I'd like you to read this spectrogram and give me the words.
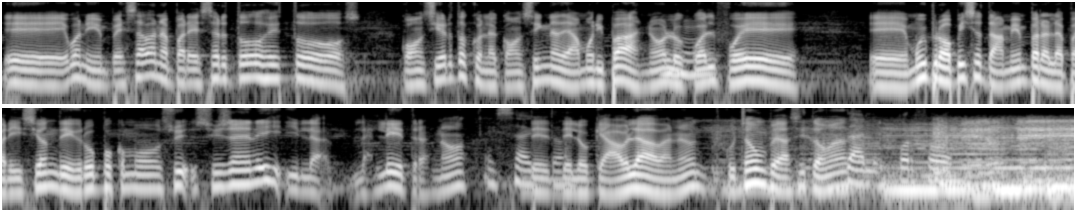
eh, bueno, y empezaban a aparecer todos estos conciertos con la consigna de amor y paz, ¿no? Lo cual fue eh, muy propicio también para la aparición de grupos como Sui, Sui Generis y la- las letras, ¿no? De, Exacto. de lo que hablaban, ¿no? Escuchamos un pedacito más. Dale, por favor.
